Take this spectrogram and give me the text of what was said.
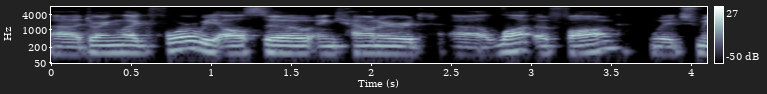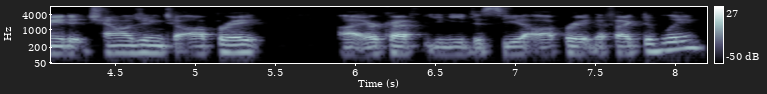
Uh, during leg four, we also encountered a lot of fog, which made it challenging to operate uh, aircraft that you need to see to operate effectively.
